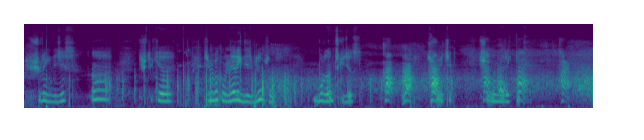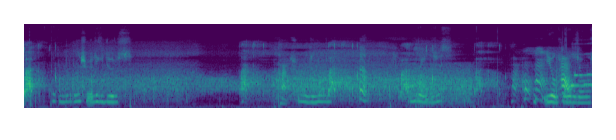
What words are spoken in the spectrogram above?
Şuraya gideceğiz. Aa, düştük ya. Şimdi bakın nereye gideceğiz biliyor musunuz? Buradan çıkacağız. Şuraya çık. Şuradan direkt git. Bakın buradan şöyle gidiyoruz. Şunun ucundan Buraya gideceğiz. İyi olur. Şurada cam var.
